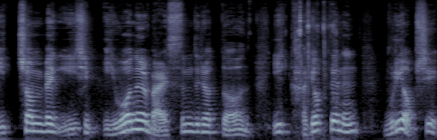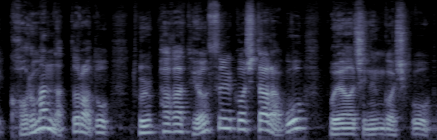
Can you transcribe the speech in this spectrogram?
2122원을 말씀드렸던 이 가격대는 무리 없이 걸어만 놨더라도 돌파가 되었을 것이다 라고 보여지는 것이고,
